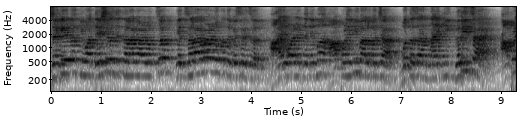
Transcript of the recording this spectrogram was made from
जगेनं किंवा देशानं जे चलावाळ लोकचं हे चलावाळ लोक तर बेसरेचं आय वाळे त्याने आपण बी बालबच्चा वत नायकी नाही करीच आहे. आपण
